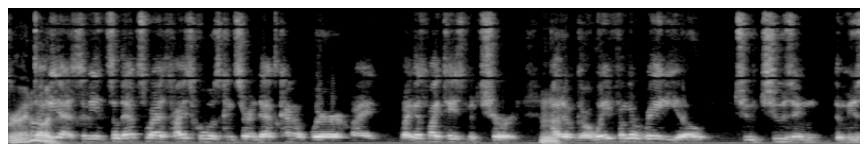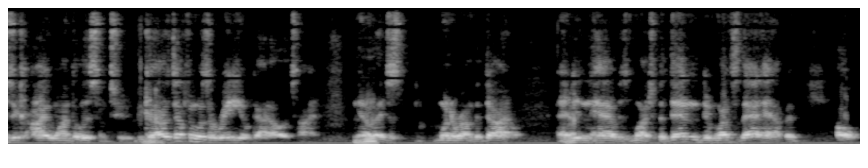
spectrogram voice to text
right So on. yes, I mean, so that's where as high school was concerned. That's kind of where my, I guess, my taste matured Hmm. out of away from the radio to choosing the music I wanted to listen to because Yeah. I was definitely was a radio guy all the time. You know, Mhm. I just went around the dial. and I Yeah. didn't have as much, but then once that happened, oh,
